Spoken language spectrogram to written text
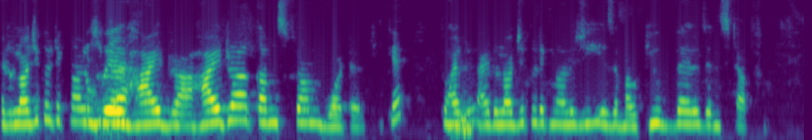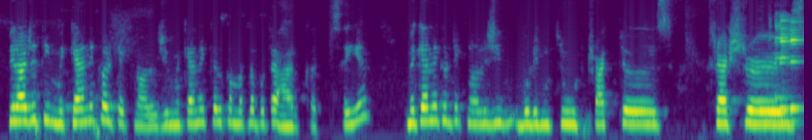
हाइड्रोलॉजिकल टेक्नोलॉजी क्या है? Hydra hydra comes from water ठीक है? तो hydrological technology is about tube wells and stuff फिर आ जाती है मैकेनिकल टेक्नोलॉजी मैकेनिकल का मतलब होता है हरकत सही है? Mechanical technology would include tractors threshers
